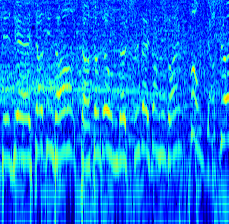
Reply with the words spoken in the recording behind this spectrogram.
谢谢萧敬腾，掌声给我们的时代少年团宋亚轩。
